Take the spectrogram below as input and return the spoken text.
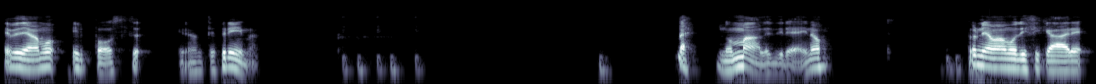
E vediamo il post in anteprima. Beh, non male direi, no? Torniamo a modificare.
